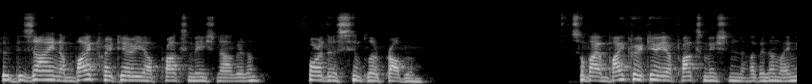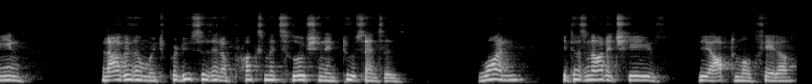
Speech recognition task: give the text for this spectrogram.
to design a bicriteria approximation algorithm for the simpler problem. So by bicriteria approximation algorithm, I mean an algorithm which produces an approximate solution in two senses. One, it does not achieve the optimal theta.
